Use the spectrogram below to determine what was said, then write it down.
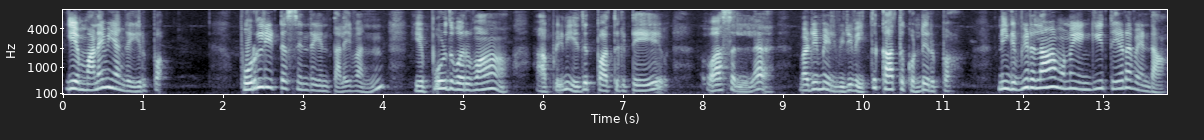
என் மனைவி அங்கே இருப்பாள் பொருளீட்ட சென்ற என் தலைவன் எப்பொழுது வருவான்? அப்படின்னு எதிர்பார்த்துக்கிட்டே வாசலில் வடிமேல் விழி வைத்து காத்து கொண்டு இருப்பான் நீங்கள் வீடெல்லாம் ஒன்றும் எங்கேயும் தேட வேண்டாம்.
